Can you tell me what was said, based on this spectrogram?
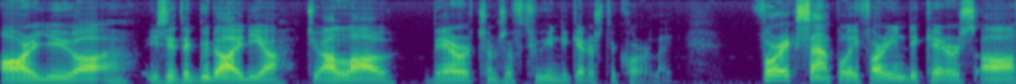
are you, uh, is it a good idea to allow the error terms of two indicators to correlate? For example, if our indicators uh,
